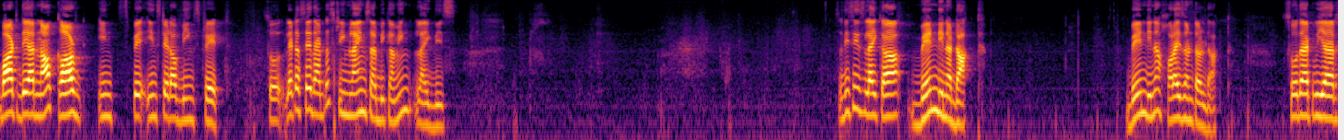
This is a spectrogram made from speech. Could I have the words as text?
but they are now curved in instead of being straight. So let us say that the streamlines are becoming like this So this is like a bend in a duct, bend in a horizontal duct so that we are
